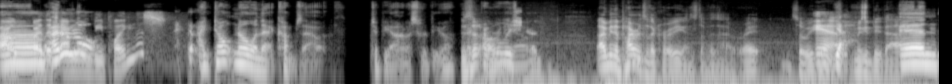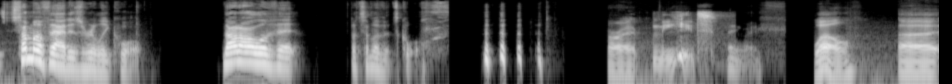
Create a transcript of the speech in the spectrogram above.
out by Um, the I time we'll be playing this? I don't know when that comes out. To be honest with you, Is I it probably already out? should. I mean, the Pirates of the Caribbean stuff is out, right? So we could, Yeah. Yeah. we could do that. And some of that is really cool. Not all of it, but some of it's cool. All right. Neat. Anyway, Well, uh,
